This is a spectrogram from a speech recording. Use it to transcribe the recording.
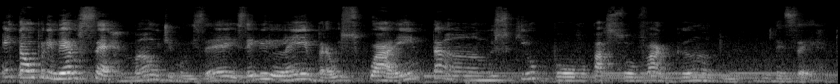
Então, o primeiro sermão de Moisés, ele lembra os 40 anos que o povo passou vagando no deserto.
